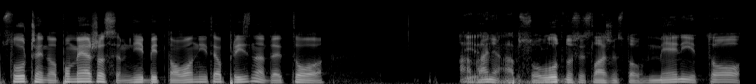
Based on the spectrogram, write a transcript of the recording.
slučajno, pomežao sam, nije bitno, ovo nije teo prizna da je to... A Vanja, apsolutno se slažem s tobom. Meni je to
